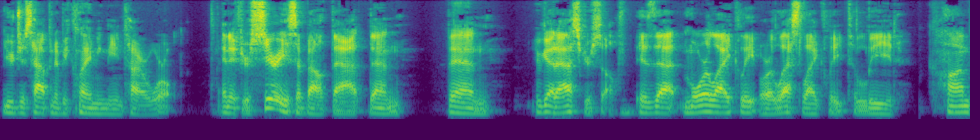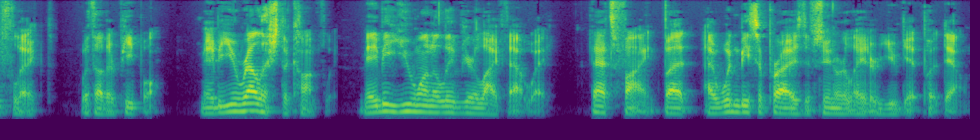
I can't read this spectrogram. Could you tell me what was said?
You just happen to be claiming the entire world. And if you're serious about that, then, then you've got to ask yourself, is that more likely or less likely to lead conflict with other people? Maybe you relish the conflict. Maybe you want to live your life that way. That's fine, but I wouldn't be surprised if sooner or later you get put down.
